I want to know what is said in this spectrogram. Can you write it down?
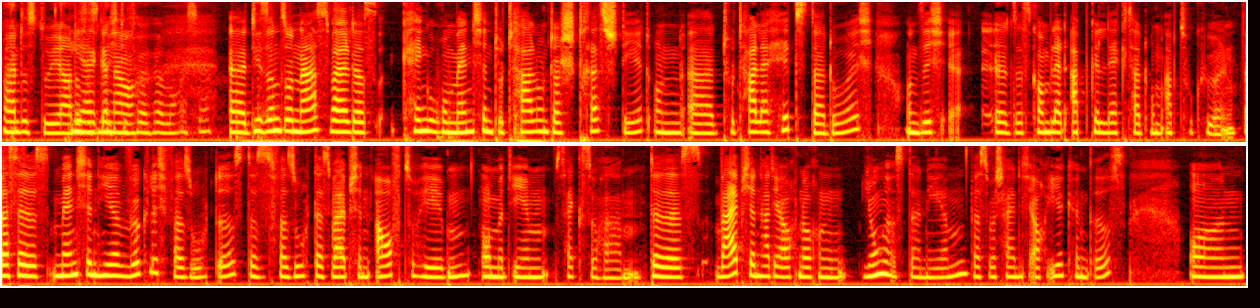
Meintest du ja, dass Ja, es nicht genau. die Fellfärbung ist, ja? Äh, die sind so nass, weil das Känguru-Männchen total unter Stress steht und äh, total erhitzt dadurch und sich äh, das komplett abgeleckt hat, um abzukühlen. Was das Männchen hier wirklich versucht ist, dass es versucht, das Weibchen aufzuheben, um mit ihm Sex zu haben. Das Weibchen hat ja auch noch ein Junges daneben, was wahrscheinlich auch ihr Kind ist. Und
